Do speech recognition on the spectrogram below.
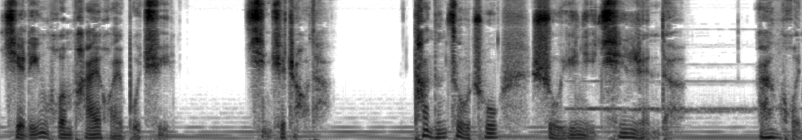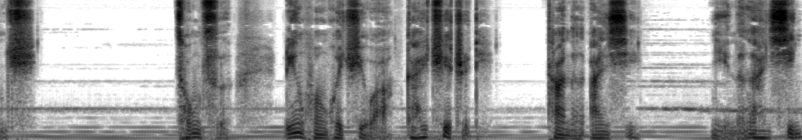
且灵魂徘徊不去，请去找他，他能奏出属于你亲人的安魂曲。从此，灵魂会去往该去之地，他能安息，你能安心。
